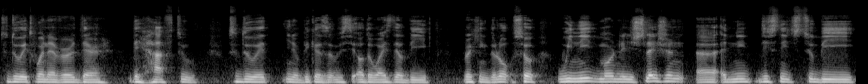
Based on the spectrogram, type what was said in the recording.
to do it whenever they they have to to do it, you know, because obviously otherwise they'll be breaking the law. So we need more legislation. Uh, and need, this needs to be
